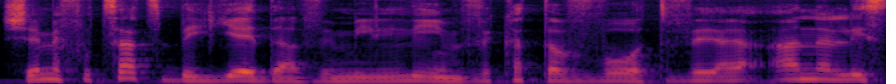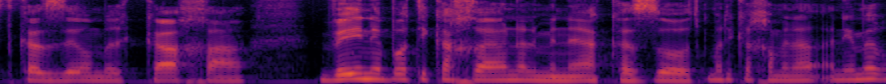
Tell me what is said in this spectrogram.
שמפוצץ בידע ומילים וכתבות, ואנליסט כזה אומר ככה, והנה בוא תיקח רעיון על מניה כזאת, בוא תיקח מניה, אני אומר,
